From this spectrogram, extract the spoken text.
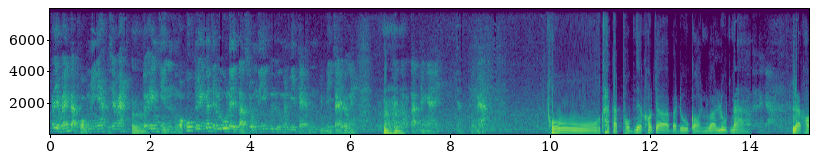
ก็อย่างแม่งตัดผมอย่างเงี้ยใช่ไหมอืม ตัวเองเห็นหัวปุ๊บตัวเองก็จะรู้เลยตัดทรงนี้คือมันมีแผนอยู่ในใจแล้วไงอืมฮึไม่ต้องตัดยังไงอย่าง เงี้ยถูกไหมอะโอ้ถ้าตัดผมเนี่ยเขาจะมาดูก่อนว่ารูปหน้านั่นแหละครับแล้วเขา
